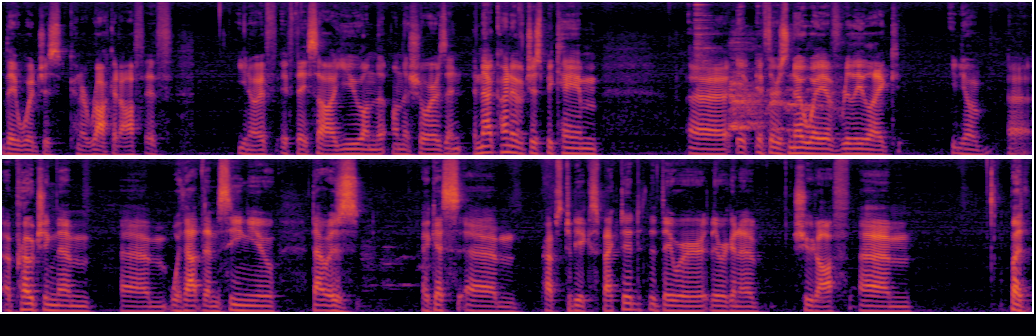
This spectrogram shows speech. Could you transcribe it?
they would just kind of rock it off if you know if, if they saw you on the on the shores, and and that kind of just became uh, if, if, there's no way of really like you know uh, approaching them um, without them seeing you, that was I guess um, perhaps to be expected that they were they were gonna shoot off. Um, but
